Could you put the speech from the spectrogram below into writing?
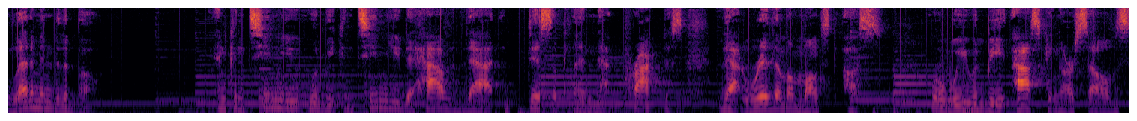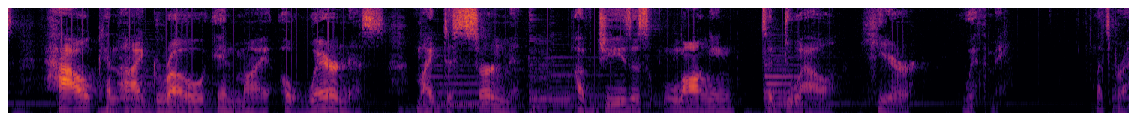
let him into the boat. And continue, would we continue to have that discipline, that practice, that rhythm amongst us, where we would be asking ourselves, how can I grow in my awareness my discernment of Jesus longing to dwell here with me. Let's pray.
